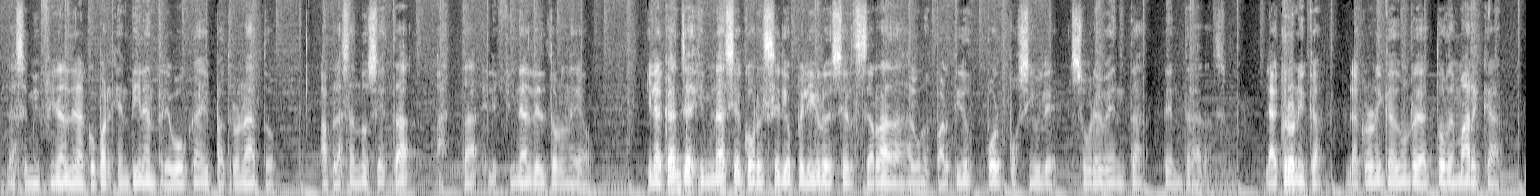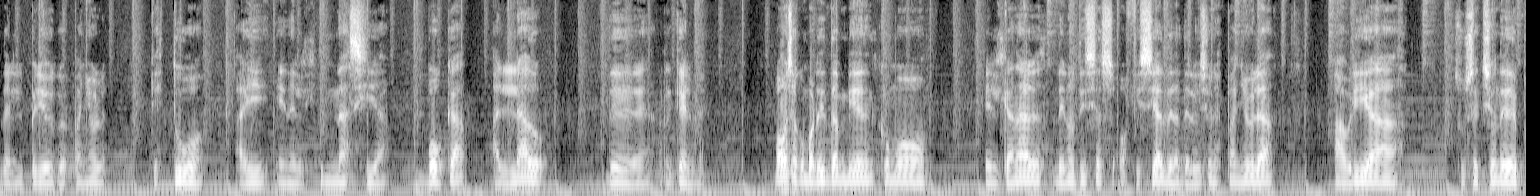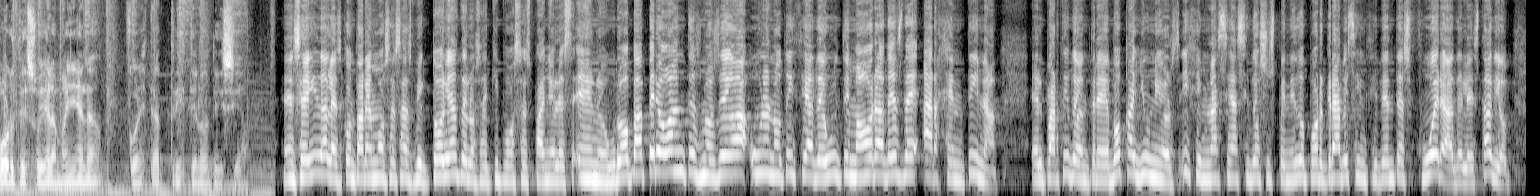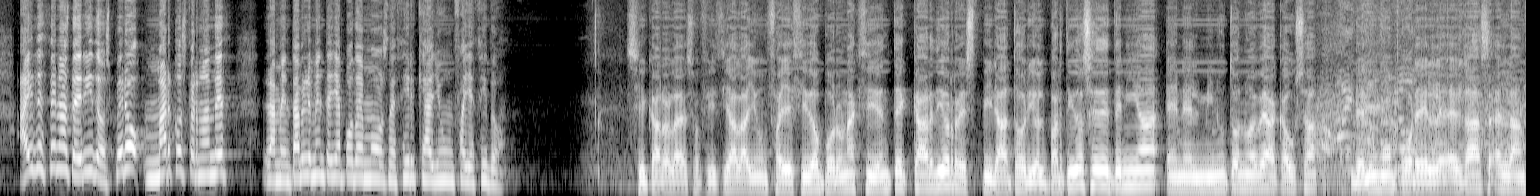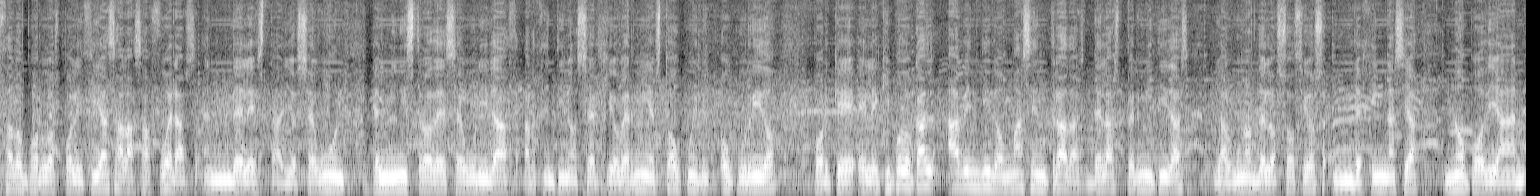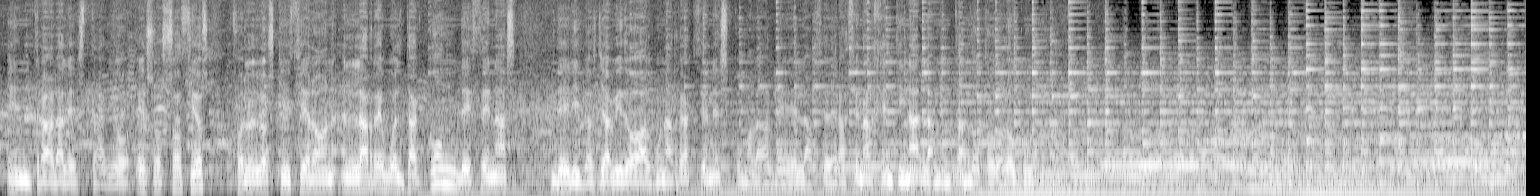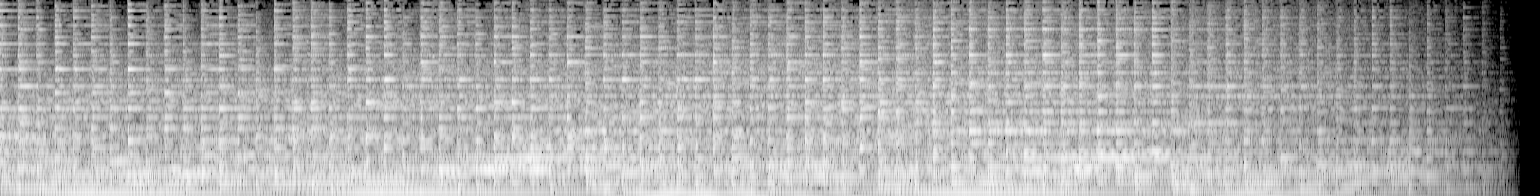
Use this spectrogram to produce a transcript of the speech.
la semifinal de la Copa Argentina entre Boca y Patronato, aplazándose esta hasta el final del torneo. Y la cancha de gimnasia corre serio peligro de ser cerrada algunos partidos por posible sobreventa de entradas. La crónica, la crónica de un redactor de marca del periódico español que estuvo ahí en el gimnasia Boca, al lado de Riquelme. Vamos a compartir también cómo el canal de noticias oficial de la televisión española abría su sección de deportes hoy a la mañana con esta triste noticia. Enseguida les contaremos esas victorias de los equipos españoles en Europa, pero antes nos llega una noticia de última hora desde Argentina. El partido entre Boca Juniors y Gimnasia ha sido suspendido por graves incidentes fuera del estadio. Hay decenas de heridos, pero Marcos Fernández, lamentablemente ya podemos decir que hay un fallecido. Sí, Carola, es oficial. Hay un fallecido por un accidente cardiorrespiratorio. El partido se detenía en el minuto 9 a causa del humo por el gas lanzado por los policías a las afueras del estadio. Según el ministro de Seguridad argentino Sergio Berni, esto ha ocurrido porque el equipo local ha vendido más entradas de las permitidas y algunos de los socios de gimnasia no podían entrar al estadio. Esos socios fueron los que hicieron la revuelta con decenas de heridos. Ya ha habido algunas reacciones como la de la Federación Argentina lamentando todo lo ocurrido.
